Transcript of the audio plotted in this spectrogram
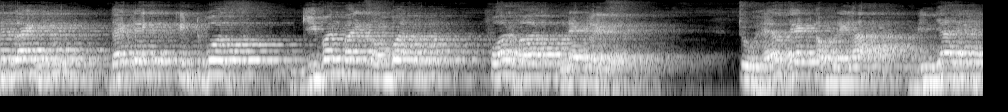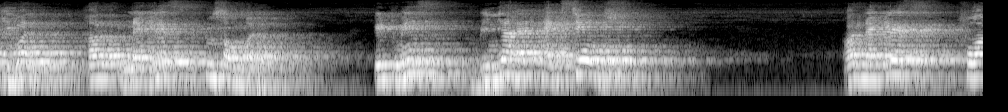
replied him that it was given by someone for her necklace. To have that umbrella, Binya had given her necklace to someone. It means Binya had exchanged her necklace for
